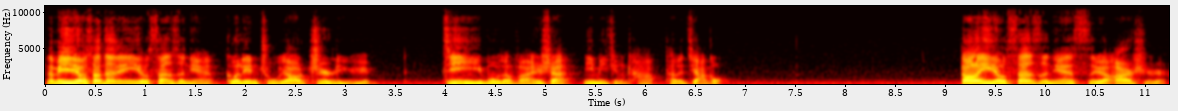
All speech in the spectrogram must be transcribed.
那么，一九三三年、一九三四年，格林主要致力于。进一步的完善秘密警察它的架构。到了一九三四年四月二十日，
